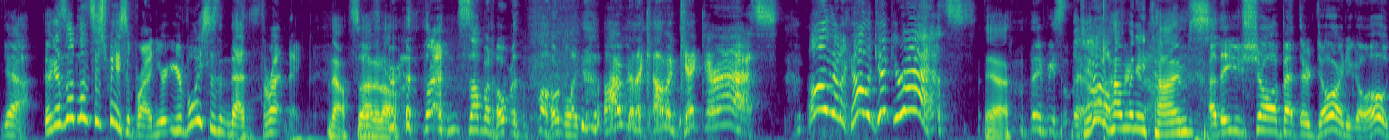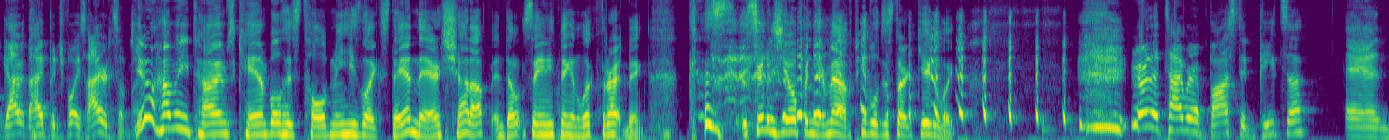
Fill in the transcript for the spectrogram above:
Yeah, because let's just face it, Brian. Your, your voice isn't that threatening. No, so not if at all. you're gonna threaten someone over the phone, like I'm gonna come and kick your ass. I'm gonna come and kick your ass. Yeah. They'd be sitting there, Do you know "Oh, how many it out." times- And then you'd show up at their door and you go, "Oh, a guy with the high pitched voice hired somebody." Do you know how many times Campbell has told me he's like, stand there, shut up, and don't say anything and look threatening? Because as soon as you open your mouth, people just start giggling. Remember the time we were at Boston Pizza and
